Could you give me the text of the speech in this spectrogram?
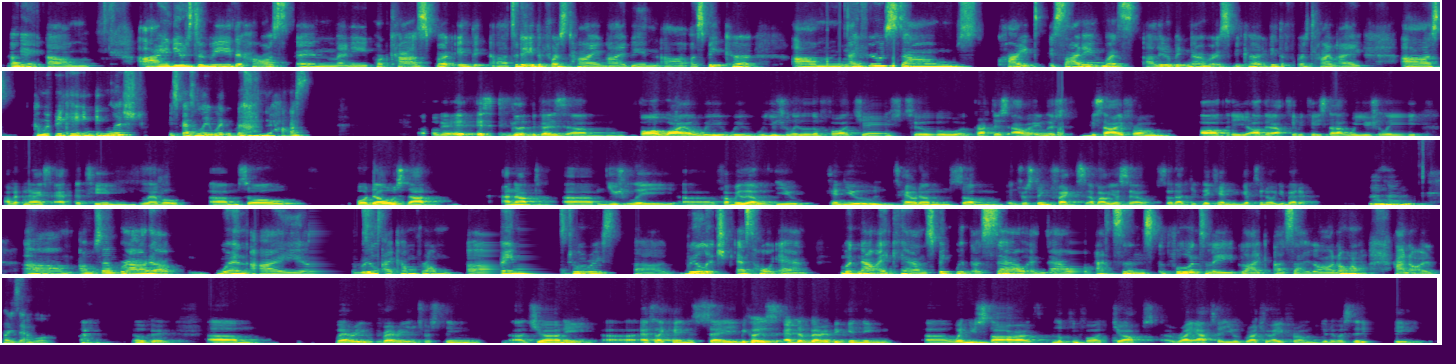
Okay, um, I used to be the host in many podcasts, but it, uh, today is the first time I've been uh, a speaker um, mm-hmm. I feel sounds quite exciting, but a little bit nervous because it is the first time I uh, communicate in English, especially with okay. the host. Okay, it, it's good because um, for a while we, we we usually look for a change to practice our English beside from all the other activities that we usually organize at the team level. Um, so for those that are not um, usually uh, familiar with you, can you tell them some interesting facts about yourself so that they can get to know you better? Mm-hmm. Um, I'm so proud of when I uh, realized I come from a famous tourist uh, village as Hoi An, but now I mm-hmm. can speak with a South and now accents fluently like a Saigon or Hanoi, for example. okay. Um, very, very interesting uh, journey, uh, as I can say, because at the very beginning, uh, when you start looking for jobs right after you graduate from university,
